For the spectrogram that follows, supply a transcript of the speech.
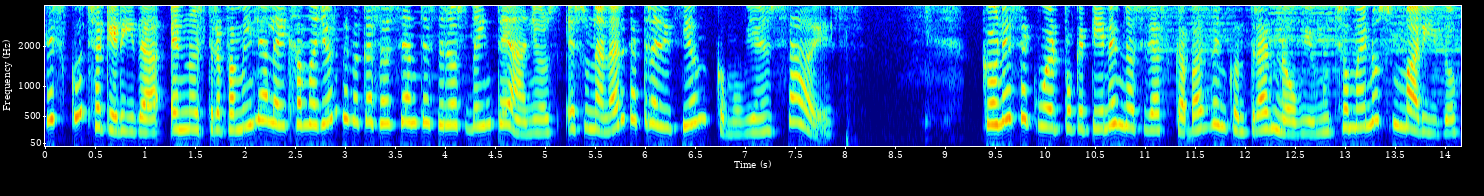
Escucha, querida, en nuestra familia la hija mayor debe casarse antes de los 20 años. Es una larga tradición, como bien sabes. Con ese cuerpo que tienes no serás capaz de encontrar novio y mucho menos marido.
